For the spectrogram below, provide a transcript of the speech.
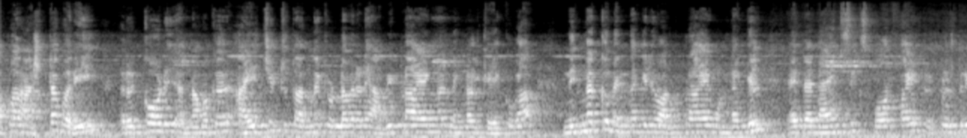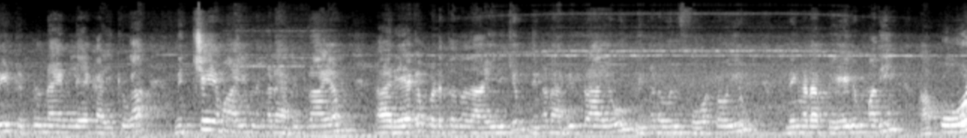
അപ്പോൾ അഷ്ടപതി റെക്കോർഡ് നമുക്ക് അയച്ചിട്ട് തന്നിട്ടുള്ളവരുടെ അഭിപ്രായങ്ങൾ നിങ്ങൾ കേൾക്കുക. നിങ്ങൾക്കും എന്തെങ്കിലും അഭിപ്രായമുണ്ടെങ്കിൽ എന്റെ nine six four five triple three triple നയനിലേക്ക് അയക്കുക നിശ്ചയമായും നിങ്ങളുടെ അഭിപ്രായം രേഖപ്പെടുത്തുന്നതായിരിക്കും. നിങ്ങളുടെ അഭിപ്രായവും നിങ്ങളുടെ ഒരു ഫോട്ടോയും നിങ്ങളുടെ പേരും മതി. അപ്പോൾ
